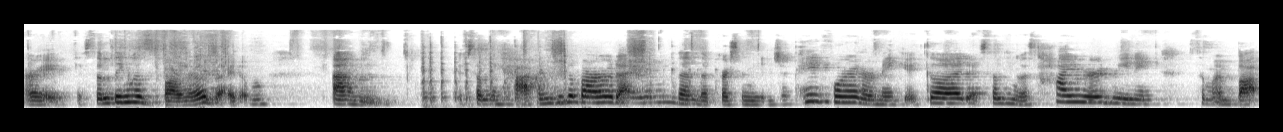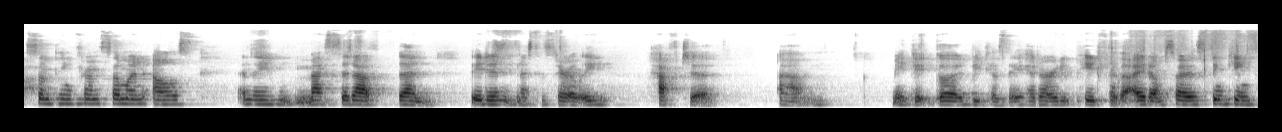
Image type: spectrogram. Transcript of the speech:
All right, if something was borrowed item, um, if something happened to the borrowed item, then the person needed to pay for it or make it good. If something was hired, meaning someone bought something from someone else and they messed it up, then they didn't necessarily have to um, make it good because they had already paid for the item. So I was thinking,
